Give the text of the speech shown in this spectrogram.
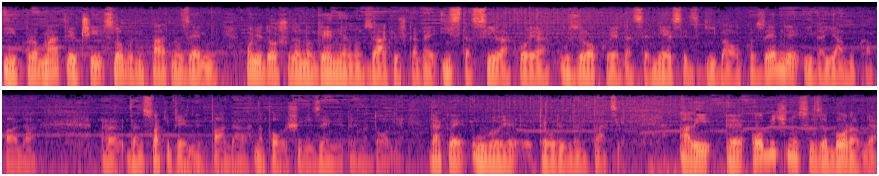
i promatrajući slobodni pad na zemlji, on je došao do onog genijalnog zaključka da je ista sila koja uzrokuje da se mjesec giba oko zemlje i da jabuka pada e, da svaki predmet pada na površini zemlje prema dolje. Dakle, uveo je teoriju gravitacije. Ali e, obično se zaboravlja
